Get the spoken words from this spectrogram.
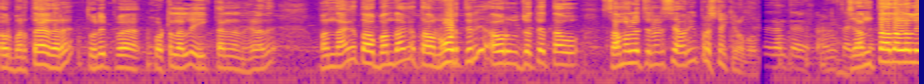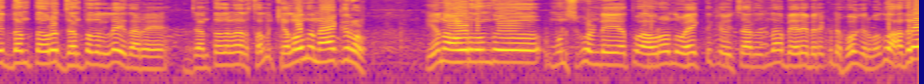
ಅವ್ರು ಬರ್ತಾ ಇದ್ದಾರೆ. ತುಲಿಪ್ ಹೋಟೆಲಲ್ಲಿ ಈಗ ತಾನೇ ನಾನು ಹೇಳಿದೆ ಬಂದಾಗ ತಾವು ಬಂದಾಗ ತಾವು ನೋಡ್ತೀರಿ ಅವ್ರ ಜೊತೆ ತಾವು ಸಮಾಲೋಚನೆ ನಡೆಸಿ ಅವರಿಗೆ ಪ್ರಶ್ನೆ ಕೇಳ್ಬೋದು. ಜನತಾದಳಲ್ಲಿ ಇದ್ದಂಥವ್ರು ಜನತಾದಳಲ್ಲೇ ಇದ್ದಾರೆ. ಜನತಾದಳ ಸಲ ಕೆಲವೊಂದು ನಾಯಕರುಗಳು ಏನೋ ಅವ್ರದ್ದೊಂದು ಮುನ್ಸ್ಕೊಂಡು ಅಥವಾ ಅವರೊಂದು ವೈಯಕ್ತಿಕ ವಿಚಾರದಿಂದ ಬೇರೆ ಬೇರೆ ಕಡೆ ಹೋಗಿರ್ಬೋದು. ಆದರೆ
